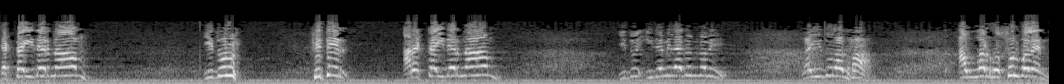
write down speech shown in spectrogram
একটা ঈদের নাম ঈদুল ফিতির। আর একটা ঈদের নাম ঈদ ঈদে মিলাদুল নবী না ঈদুল আজহা আল্লাহর রসুল বলেন,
